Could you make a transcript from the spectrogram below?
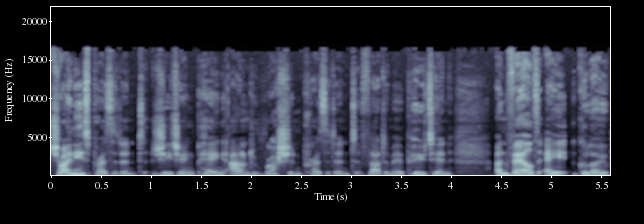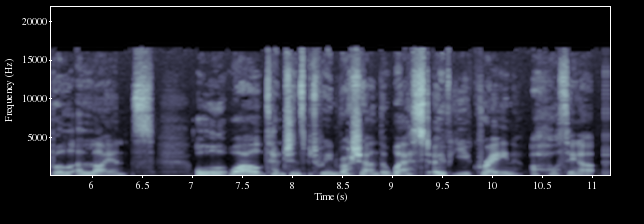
Chinese President Xi Jinping and Russian President Vladimir Putin unveiled a global alliance, all while tensions between Russia and the West over Ukraine are hotting up.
